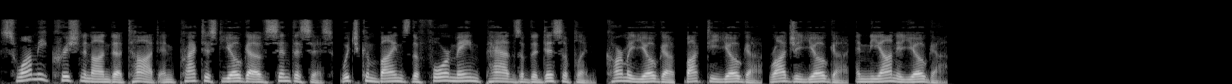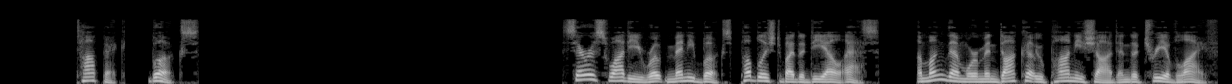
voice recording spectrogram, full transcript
Swami Krishnananda taught and practiced yoga of synthesis, which combines the four main paths of the discipline, karma yoga, bhakti yoga, raja yoga, and jnana yoga. Topic: Books. Saraswati wrote many books, published by the DLS. Among them were Mundaka Upanishad and the Tree of Life.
